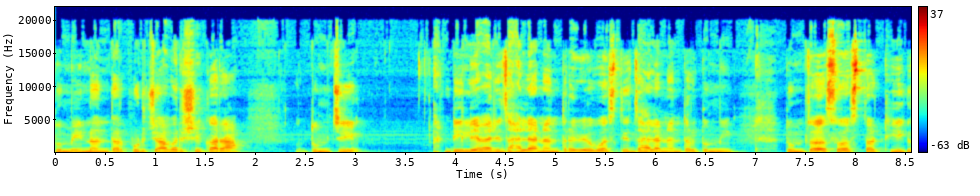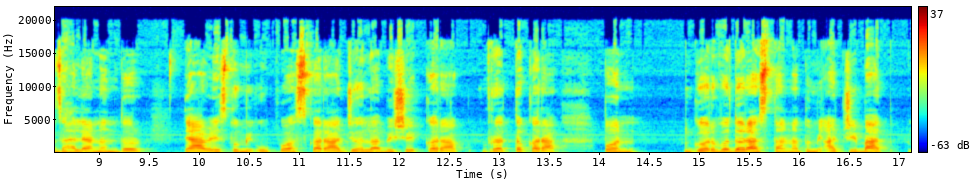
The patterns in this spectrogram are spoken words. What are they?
तुम्ही नंतर पुढच्या वर्षी करा. तुमची डिलेवरी झाल्यानंतर व्यवस्थित झाल्यानंतर तुम्ही तुमचं स्वस्थ ठीक झाल्यानंतर त्यावेळेस तुम्ही उपवास करा जल अभिषेक करा व्रत करा. पण गर्भदर असताना तुम्ही अजिबात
